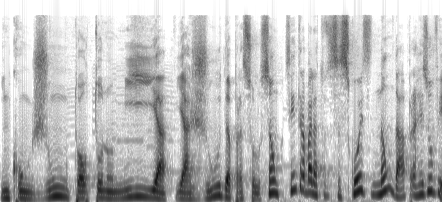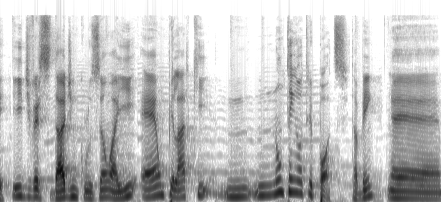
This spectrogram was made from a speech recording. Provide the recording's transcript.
em conjunto, autonomia e ajuda para a solução, sem trabalhar todas essas coisas, não dá para resolver. E diversidade e inclusão aí é um pilar que não tem outra hipótese, tá bem? É...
